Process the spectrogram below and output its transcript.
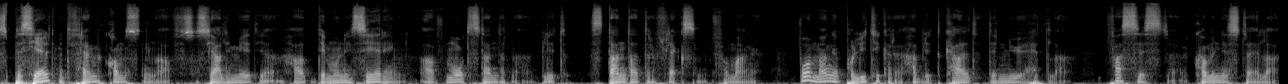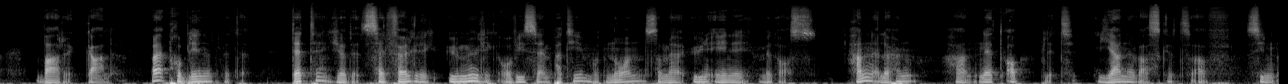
Spesielt med fremkomsten av sosiale medier har demonisering av motstanderne blitt standardrefleksen for mange. Hvor mange politikere har blitt kalt den nye Hitler, fascister, kommunister eller bare gale? Hva er problemet med det? Dette gjør det selvfølgelig umulig å vise empati mot noen som er uenig med oss. Han eller hun har nettopp blitt hjernevasket av sin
